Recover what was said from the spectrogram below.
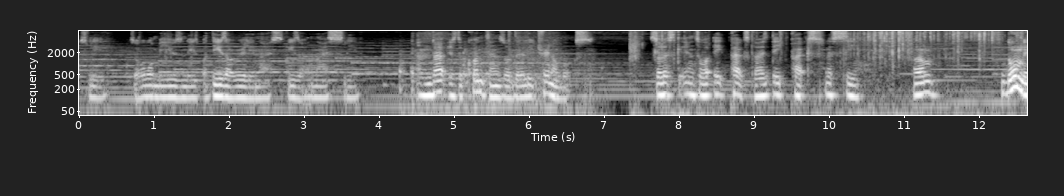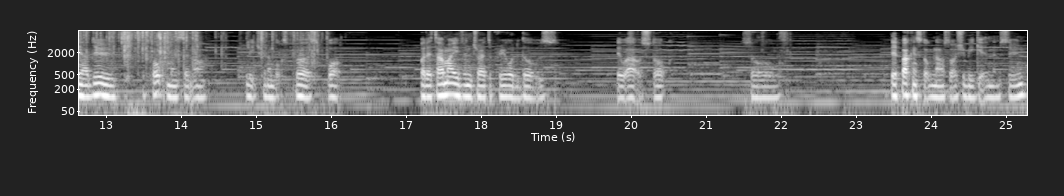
sleeve. So I won't be using these, but these are really nice. These are a nice sleeve. And that is the contents of the Elite Trainer box. So let's get into our 8 packs, guys. 8 packs. Let's see. Um, Normally I do the Pokemon Center Trainer box first, but by the time I even tried to pre-order those, they were out of stock. So they're back in stock now, so I should be getting them soon.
